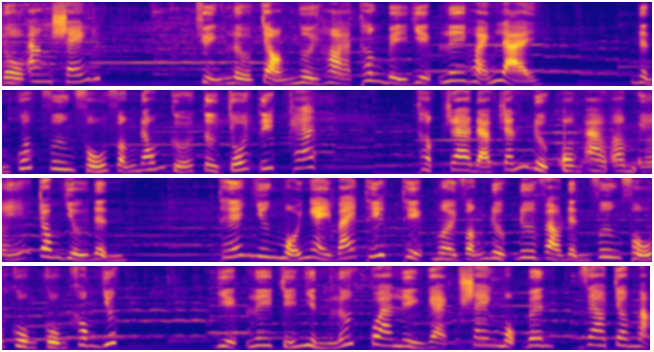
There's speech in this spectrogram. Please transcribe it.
đồ ăn sáng. Chuyện lựa chọn người hòa thân bị Diệp Ly hoãn lại. Định quốc vương phủ vẫn đóng cửa từ chối tiếp khác Thật ra đã tránh được ồn ào ầm ĩ trong dự định. Thế nhưng mỗi ngày bái thiếp thiệp mời vẫn được đưa vào định vương phủ cuồn cuộn không dứt. Diệp Ly chỉ nhìn lướt qua liền gạt sang một bên Giao cho mặt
